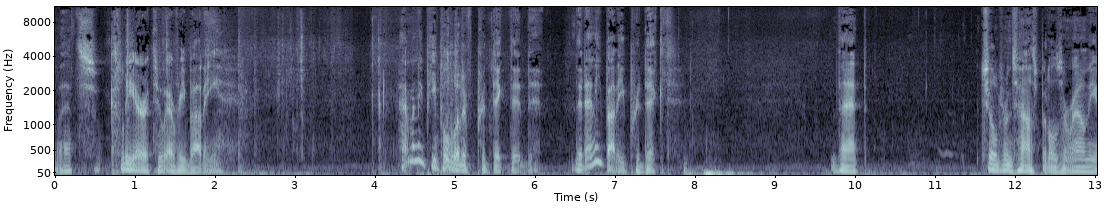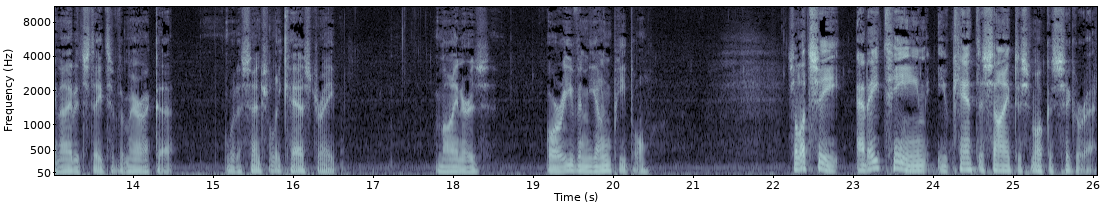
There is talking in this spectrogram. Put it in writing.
That's clear to everybody. How many people would have predicted? Did anybody predict that children's hospitals around the United States of America would essentially castrate minors or even young people? So let's see. At 18, you can't decide to smoke a cigarette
